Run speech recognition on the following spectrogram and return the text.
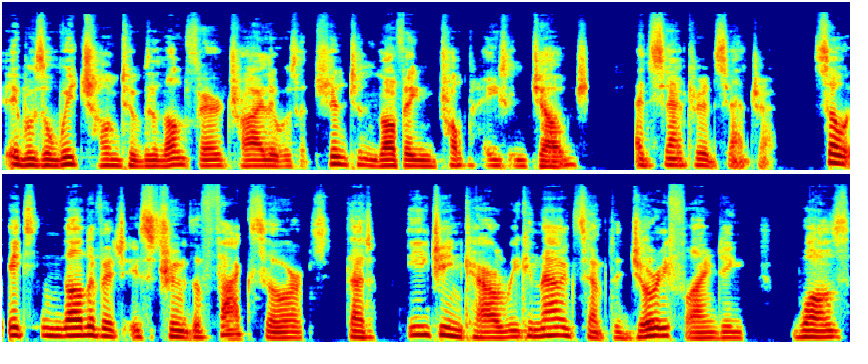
it was a witch hunt, it was an unfair trial, it was a Clinton loving, Trump hating judge, etc., etc. So it's none of it is true. The facts are that E. Jean Carroll, we can now accept the jury finding was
